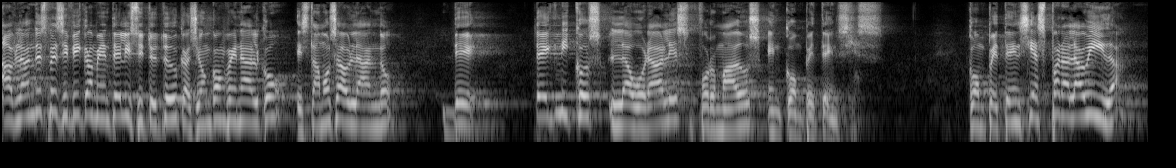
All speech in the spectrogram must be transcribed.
Hablando específicamente del Instituto de Educación Confenalco, estamos hablando de técnicos laborales formados en competencias. Competencias para la vida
